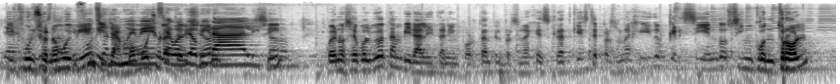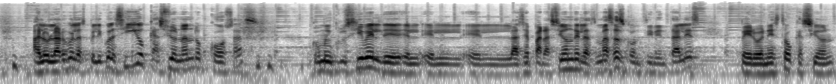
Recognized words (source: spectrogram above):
ya Y funcionó visto. muy bien y funcionó llamó bien, mucho se la volvió atención. viral y Sí. todo. Bueno, se volvió tan viral y tan importante el personaje de Scrat que este personaje ha ido creciendo sin control a lo largo de las películas, sigue ocasionando cosas, como inclusive el de, el- el- el- la separación de las masas continentales, pero en esta ocasión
